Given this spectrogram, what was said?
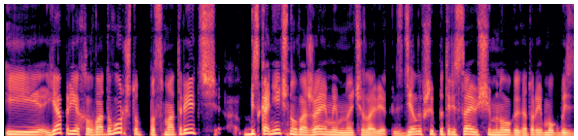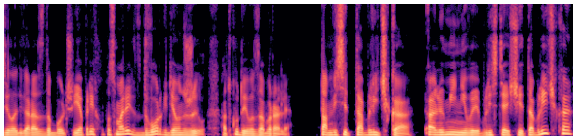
И я приехал во двор, чтобы посмотреть бесконечно уважаемый мной человек, сделавший потрясающе много, который мог бы сделать гораздо больше. Я приехал посмотреть в двор, где он жил, откуда его забрали. Там висит табличка, алюминиевая блестящая табличка,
